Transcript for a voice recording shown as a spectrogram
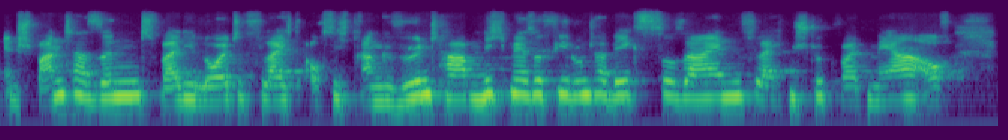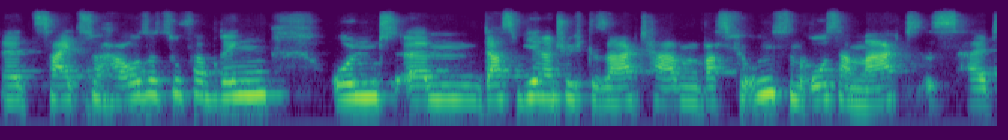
entspannter sind, weil die Leute vielleicht auch sich dran gewöhnt haben, nicht mehr so viel unterwegs zu sein, vielleicht ein Stück weit mehr auch Zeit zu Hause zu verbringen bringen. Und ähm, dass wir natürlich gesagt haben, was für uns ein großer Markt ist, ist halt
